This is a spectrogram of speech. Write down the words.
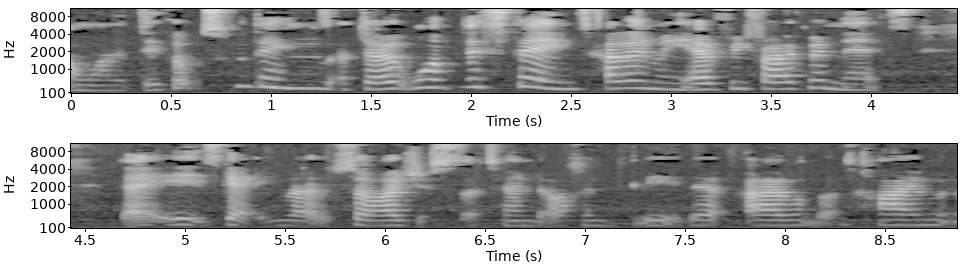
I want to dig up some things. I don't want this thing telling me every five minutes that it's getting low. So I just I turned it off and deleted it. I haven't got time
